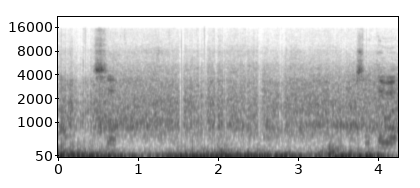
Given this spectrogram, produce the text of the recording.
No, it's uh, said there were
